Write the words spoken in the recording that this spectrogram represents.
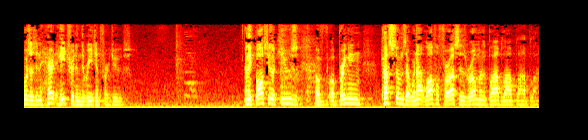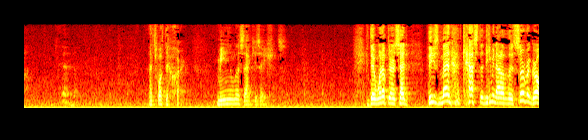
was an inherent hatred in the region for Jews. And they falsely accused of, of bringing customs that were not lawful for us as Romans, blah, blah, blah, blah. That's what they were meaningless accusations. If they went up there and said, These men have cast the demon out of the servant girl,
